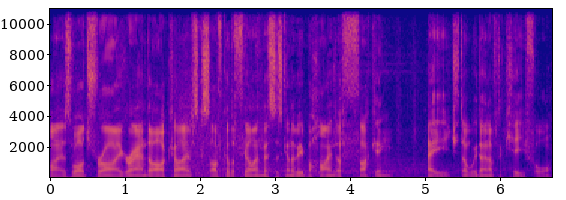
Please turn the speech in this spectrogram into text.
Might as well try Grand Archives, because I've got a feeling this is going to be behind a fucking page that we don't have the key for.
